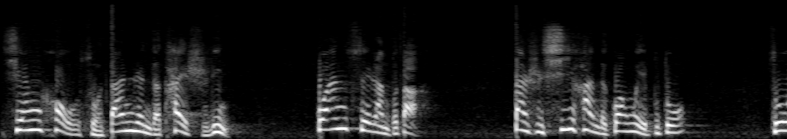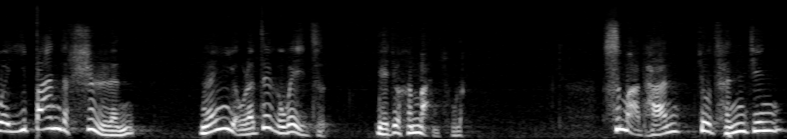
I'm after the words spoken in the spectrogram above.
先后所担任的太史令，官虽然不大，但是西汉的官位不多。作为一般的士人，能有了这个位置，也就很满足了。司马谈就曾经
